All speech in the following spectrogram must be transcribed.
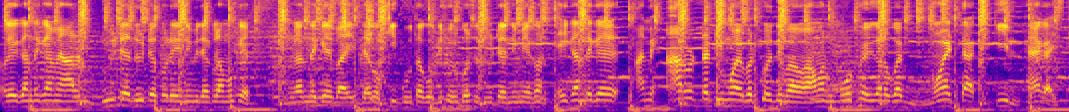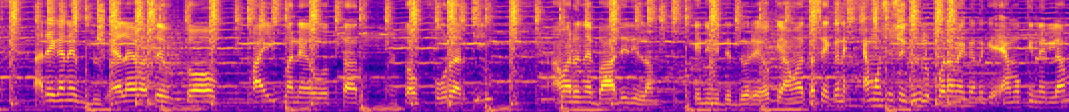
ওকে এখান থেকে আমি আর দুইটা দুইটা করে এনিমি দেখলাম, ওকে। এখান থেকে ভাই, দেখো কি গুতাগুতি শুরু করছে দুইটা এনিমি এখন। এইখান থেকে আমি আরও একটা টিম ওয়াইভার করে দিব আমার মোট হয়ে গেল ভাই নয়টা কিল হ্যাঁ গাইস আর এখানে এলাইভ আছে টপ ফাইভ মানে অর্থাৎ টপ ফোর আর কি। আমার এখানে বাদই দিলাম। এনিমিদের ধরে। ওকে, আমার কাছে এখানে এমন শেষ হয়ে গেছিল, পরে আমি এখান থেকে এমো কিনে নিলাম।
